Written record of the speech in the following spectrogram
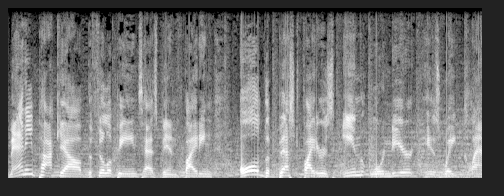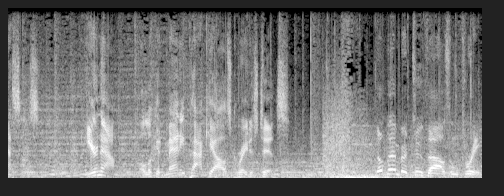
Manny Pacquiao of the Philippines has been fighting all the best fighters in or near his weight classes. Here now, a look at Manny Pacquiao's greatest hits. November 2003.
